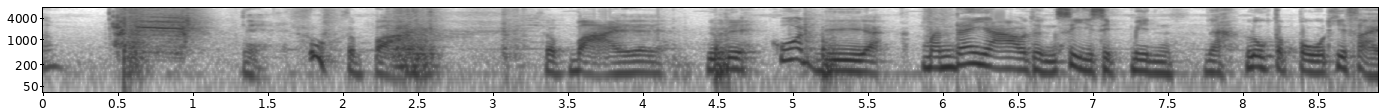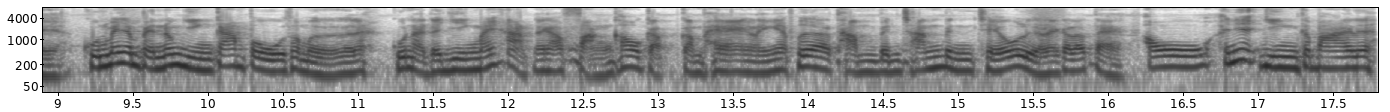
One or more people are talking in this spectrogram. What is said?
สามนี่สบายสบายเลยดูดิโคตรดีอะมันได้ยาวถึง 40 มิลนะลูกตะปูที่ใส่อะคุณไม่จำเป็นต้องยิงก้ามปูเสมอนะคุณอาจจะยิงไม้อัดนะครับฝังเข้ากับกำแพงอะไรเงี้ยเพื่อทำเป็นชั้นเป็นเชลหรืออะไรก็แล้วแต่ เอาไอันเนี้ยยิงสบายเลย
